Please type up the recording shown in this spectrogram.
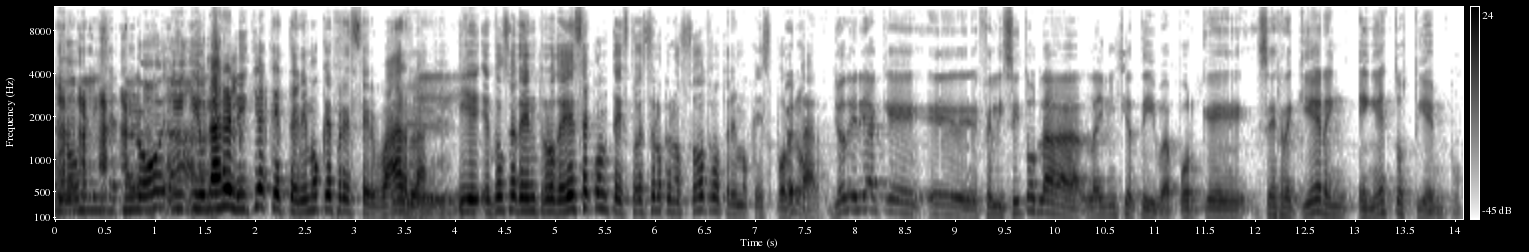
no, no, y, y una reliquia que tenemos que preservarla. Sí. Y entonces dentro de ese contexto, eso es lo que nosotros tenemos que exportar. Bueno, yo diría que eh, felicito la, la iniciativa porque se requieren en estos tiempos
